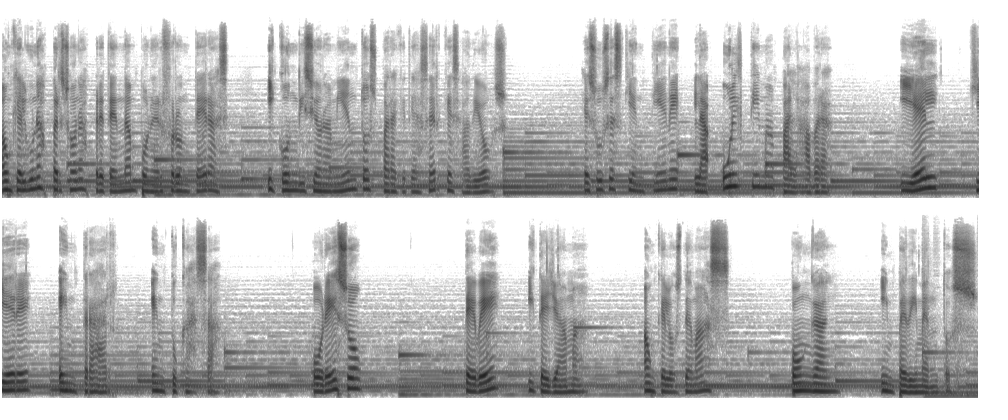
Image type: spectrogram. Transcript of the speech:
Aunque algunas personas pretendan poner fronteras y condicionamientos para que te acerques a Dios, Jesús es quien tiene la última palabra y Él quiere entrar en tu casa. Por eso te ve y te llama, aunque los demás pongan impedimentos.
